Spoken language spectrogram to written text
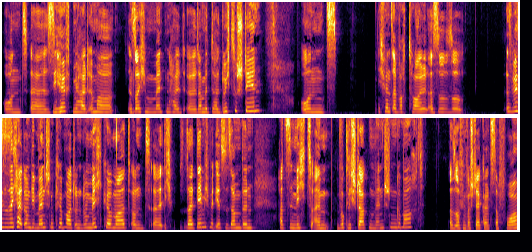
Und äh, sie hilft mir halt immer in solchen Momenten halt äh, damit halt durchzustehen. Und ich finde es einfach toll. Also so, also wie sie sich halt um die Menschen kümmert und um mich kümmert. Und äh, ich, seitdem ich mit ihr zusammen bin, hat sie mich zu einem wirklich starken Menschen gemacht. Also auf jeden Fall stärker als davor.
